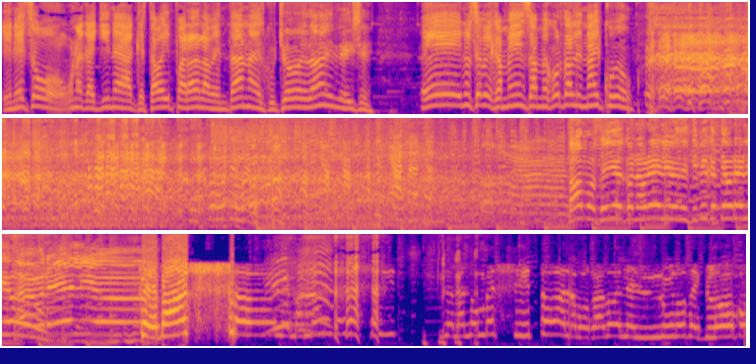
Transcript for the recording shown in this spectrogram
En eso, una gallina que estaba ahí parada en la ventana, escuchó, ¿verdad? Y le dice, ¡eh, no se veja mensa, mejor dale NyQuil! Vamos, señor, con Aurelio. Identifícate, Aurelio. ¡Aurelio! ¿Qué pasa? Le mando un besito, al abogado en el nudo de globo.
